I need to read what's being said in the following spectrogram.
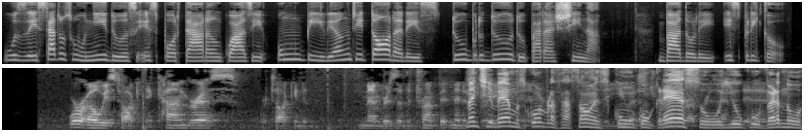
os Estados Unidos exportaram quase um bilhão de dólares do produto para a China. Badoli explicou. We're always talking to Congress, we're talking to Mantivemos conversações com o Congresso e o governo,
